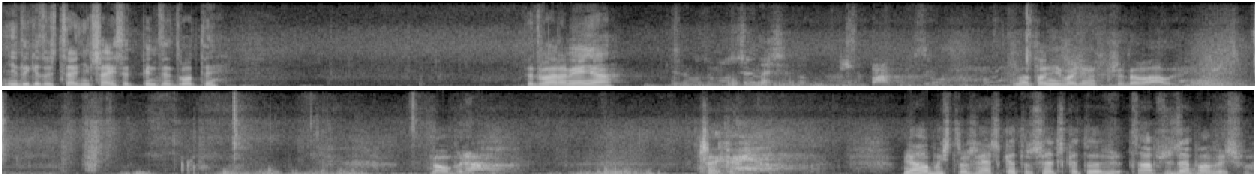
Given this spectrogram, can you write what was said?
Nie takie coś ceni, 600-500 zł? Te dwa ramienia? Kiedy może maszyna się do Big Bagów zrobi. No to nie będziemy sprzedawały. Dobra. Czekaj. Miało być troszeczkę, troszeczkę, to cała przyczepa wyszła.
